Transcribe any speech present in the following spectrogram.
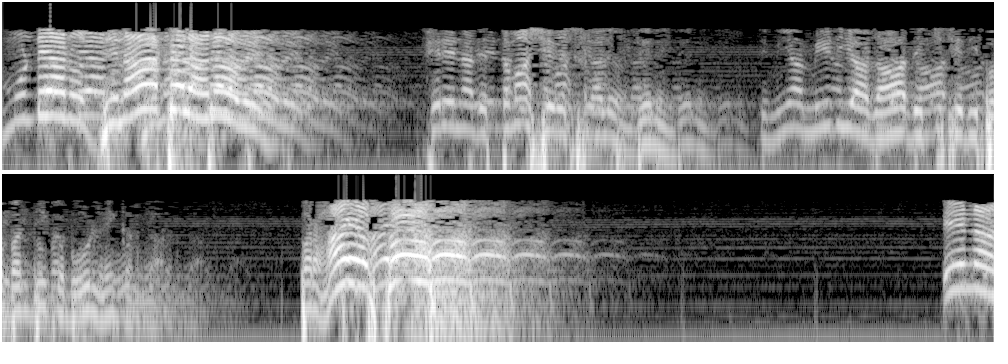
منڈیا نو جنا پلانا ہو پھر انہوں دے تماشے ویسن والے ہوتے ہیں میاں میڈیا آزاد کسی دی پابندی قبول نہیں کرتا۔ پر ہائے افسوس! اینا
